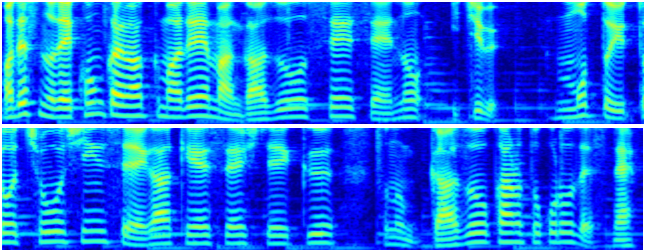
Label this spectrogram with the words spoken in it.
まあ、ですので、今回はあくまでま画像生成の一部、もっと言うと超新星が形成していくその画像化のところですね。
